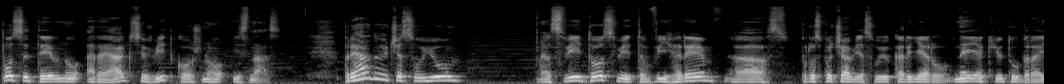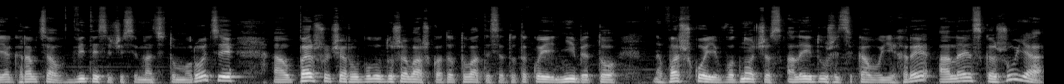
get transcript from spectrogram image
позитивну реакцію від кожного із нас. Пригадуючи свою Свій досвід в ігри е, розпочав я свою кар'єру не як ютубера, а як гравця в 2017 році. В першу чергу було дуже важко адаптуватися до такої нібито важкої водночас, але й дуже цікавої гри. Але скажу я,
